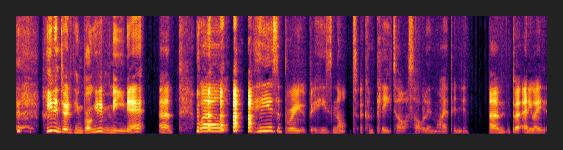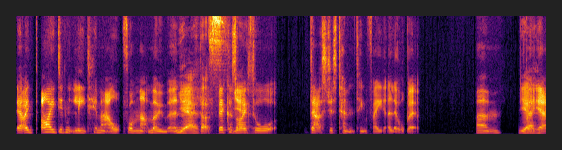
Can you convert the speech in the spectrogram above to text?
he didn't do anything wrong. He didn't mean it. um, well, he is a brute, but he's not a complete asshole in my opinion. Um, but anyway, I I didn't lead him out from that moment. yeah, that's because I thought that's just tempting fate a little bit. Um, yeah, But yeah.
